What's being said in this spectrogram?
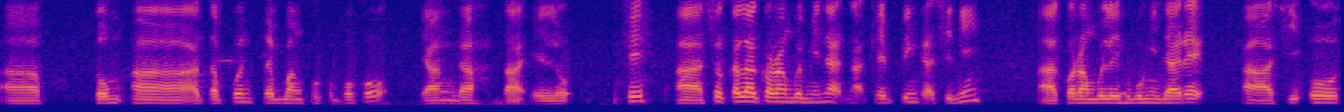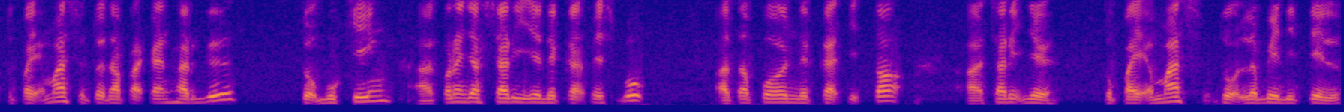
uh, tom, uh, ataupun tebang pokok-pokok yang dah tak elok. Okay, uh, so kalau korang berminat nak camping kat sini, uh, korang boleh hubungi direct uh, CEO Tupai Emas untuk dapatkan harga untuk booking. Uh, korang just cari je dekat Facebook ataupun dekat TikTok, uh, cari je tupai emas untuk lebih detail.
